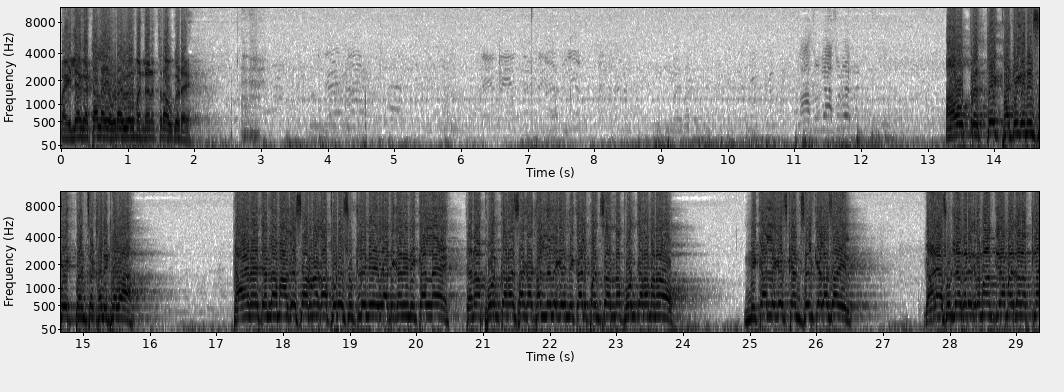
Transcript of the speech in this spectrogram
पहिल्या गटाला एवढा वेळ म्हणल्यानंतर अवघड आहे. अहो प्रत्येक फाटी गणेश एक पंच खाली ठेवा. काय नाही त्यांना मागे सारू नका पुढे सुटले नाही या ठिकाणी निकाल नाही. त्यांना फोन करा सांगा खाल्ले लगेच निकाली पंचांना फोन करा म्हणाव. निकाल लगेच कॅन्सल केला जाईल. गाड्या सुटल्याकडे क्रमांक या मैदानातला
